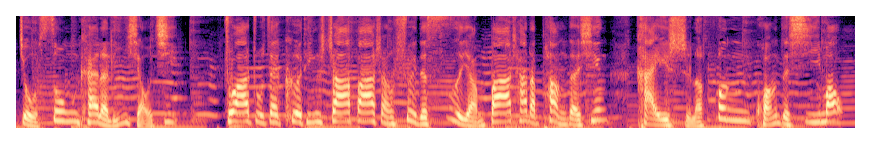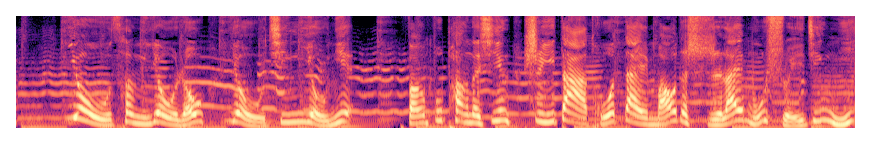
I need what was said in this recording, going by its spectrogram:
就松开了李小七，抓住在客厅沙发上睡得四仰八叉的胖大星，开始了疯狂的吸猫，又蹭又揉，又亲又捏，仿佛胖大星是一大坨带毛的史莱姆水晶泥。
